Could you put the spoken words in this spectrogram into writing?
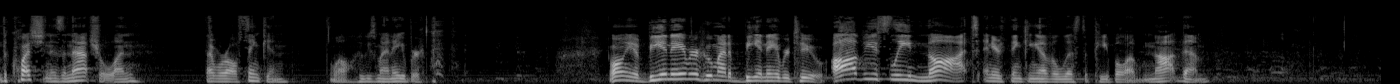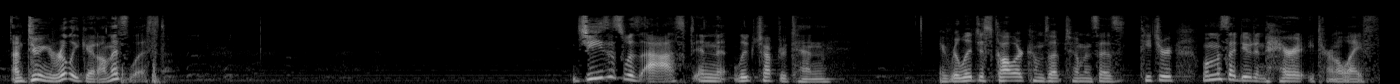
the question is a natural one that we're all thinking well, who's my neighbor? you want me to be a neighbor? Who am I to be a neighbor to? Obviously not, and you're thinking of a list of people, I'm not them. I'm doing really good on this list. Jesus was asked in Luke chapter 10, a religious scholar comes up to him and says, Teacher, what must I do to inherit eternal life?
